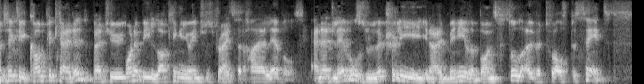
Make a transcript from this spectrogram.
particularly complicated, but you want to be locking your interest rates at higher levels. And at levels literally, you know, many of the bonds still over 12%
